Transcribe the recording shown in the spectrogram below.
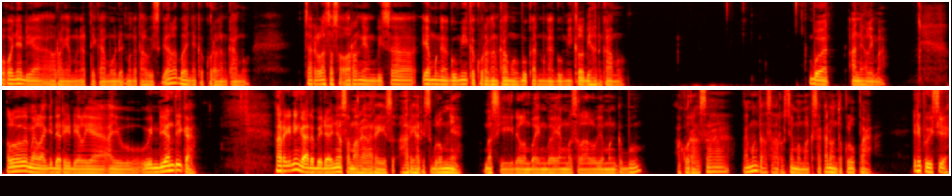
pokoknya dia orang yang mengerti kamu dan mengetahui segala banyak kekurangan kamu. Carilah seseorang yang bisa yang mengagumi kekurangan kamu bukan mengagumi kelebihan kamu. Buat aneh lima. Lalu email lagi dari Delia Ayu Windiantika. Hari ini nggak ada bedanya sama hari-hari sebelumnya. Masih dalam bayang-bayang masa lalu yang menggebu, Aku rasa memang tak seharusnya memaksakan untuk lupa. Ini puisi ya.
